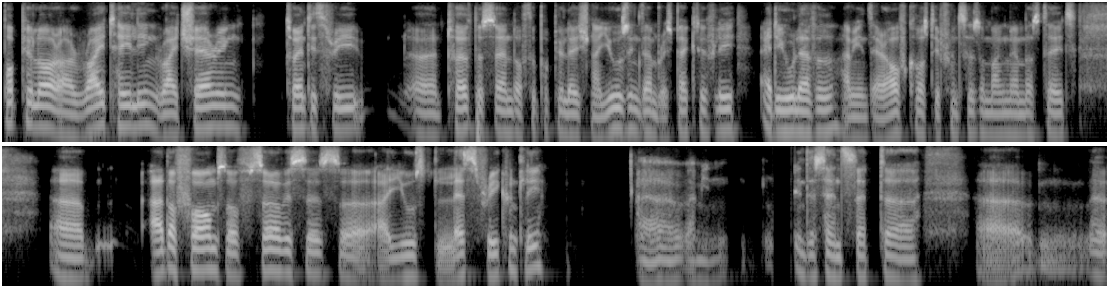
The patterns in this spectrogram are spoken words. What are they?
popular are ride-hailing, ride-sharing. 23 uh, 12% of the population are using them respectively at EU level. I mean, there are of course differences among member states. Uh, other forms of services uh, are used less frequently. Uh, I mean, in the sense that uh, uh,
